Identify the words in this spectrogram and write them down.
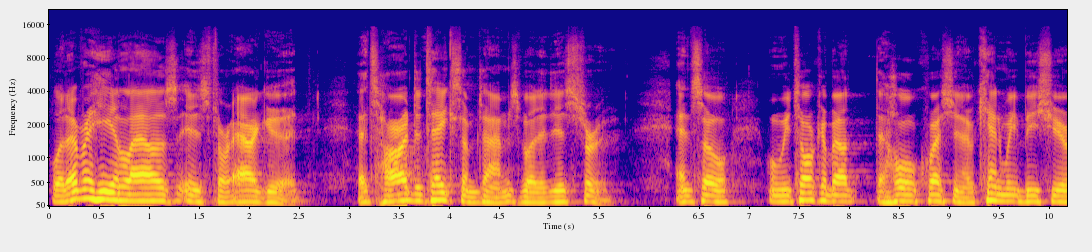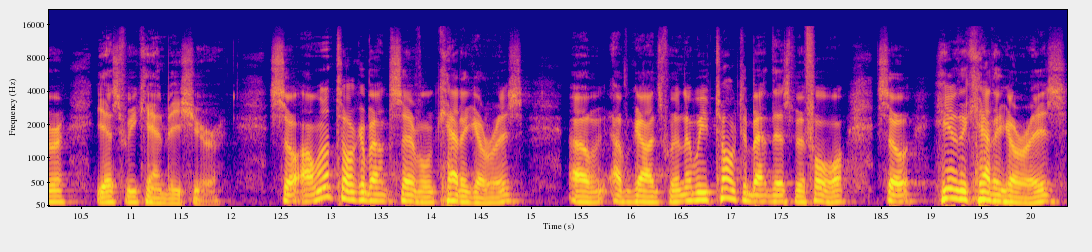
whatever He allows is for our good. That's hard to take sometimes, but it is true. And so when we talk about the whole question of can we be sure, yes, we can be sure. So I want to talk about several categories of, of God's will. Now, we've talked about this before. So, here are the categories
